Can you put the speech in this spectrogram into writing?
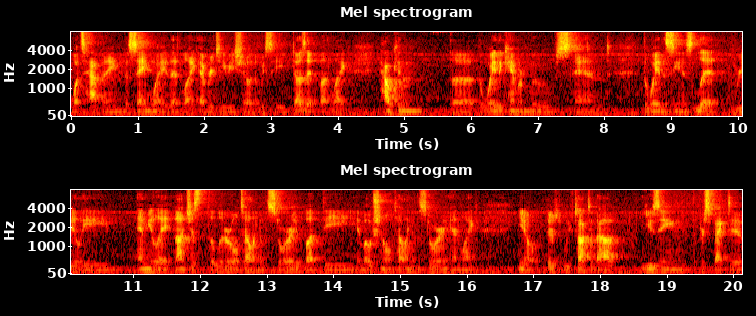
what's happening the same way that like every TV show that we see does it, but like how can the the way the camera moves and the way the scene is lit really emulate not just the literal telling of the story, but the emotional telling of the story. And like, you know, there's we've talked about using the perspective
